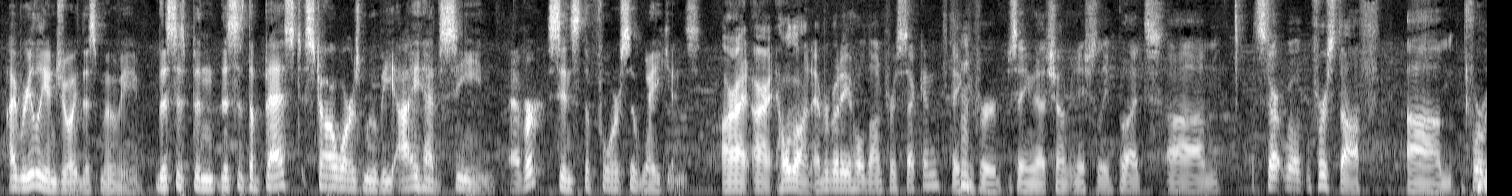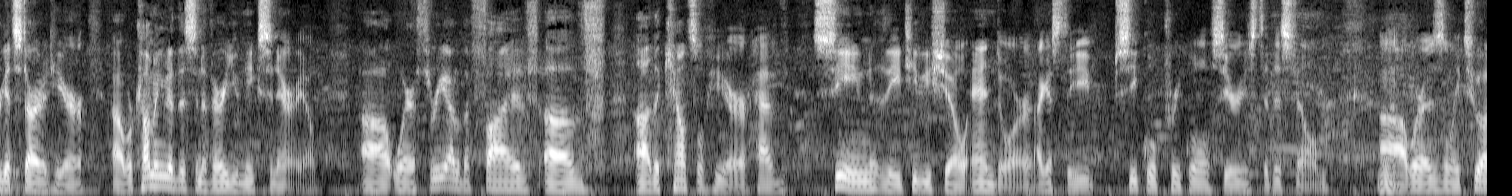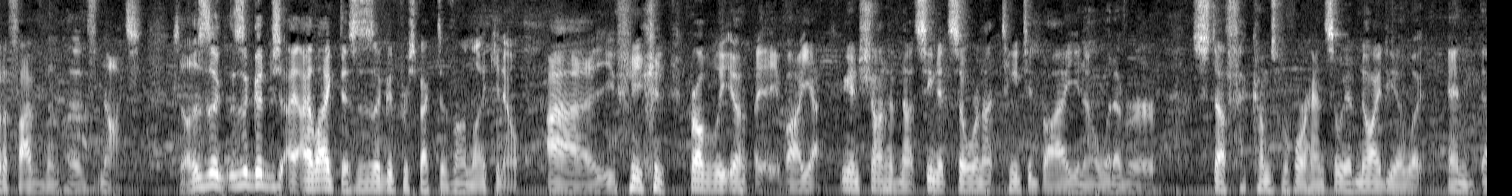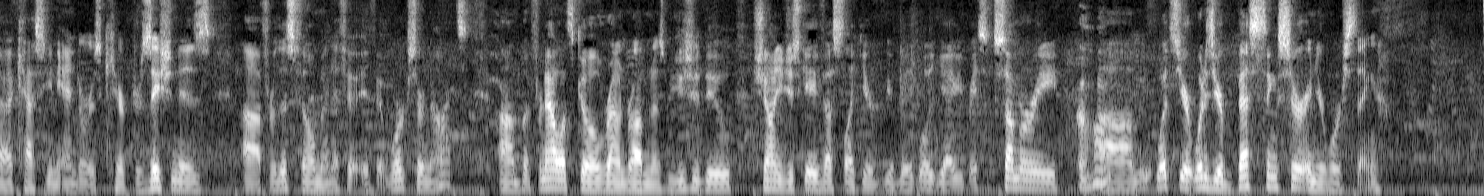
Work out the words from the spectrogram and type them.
I really enjoyed this movie. This has been this is the best Star Wars movie I have seen Ever? since The Force Awakens. All right, all right. Hold on, everybody. Hold on for a second. Thank you for saying that, Sean, initially. But um, let's start. Well, first off, um, before we get started here, uh, we're coming to this in a very unique scenario, uh, where three out of the five of uh, the council here have seen the TV show Andor. I guess the sequel prequel series to this film, uh, whereas only two out of five of them have not. So this is a this is a good. I, I like this. This is a good perspective on like you know, uh, you, you can probably uh, uh, yeah. Me and Sean have not seen it, so we're not tainted by you know whatever stuff comes beforehand. So we have no idea what and uh, Cassian Andor's characterization is uh, for this film and if it, if it works or not. Um, but for now, let's go round robin as we usually do. Sean, you just gave us like your your well yeah your basic summary. Uh-huh. Um, what's your what is your best thing, sir, and your worst thing?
